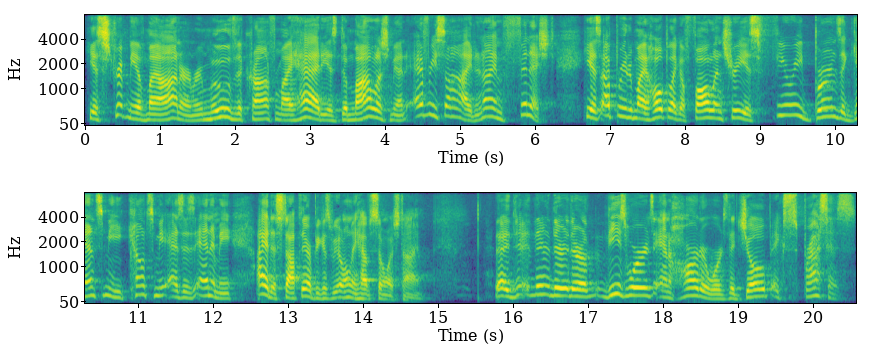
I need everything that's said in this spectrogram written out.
He has stripped me of my honor and removed the crown from my head. He has demolished me on every side, and I am finished. He has uprooted my hope like a fallen tree. His fury burns against me. He counts me as his enemy. I had to stop there because we only have so much time. There, there, there are these words and harder words that Job expresses.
